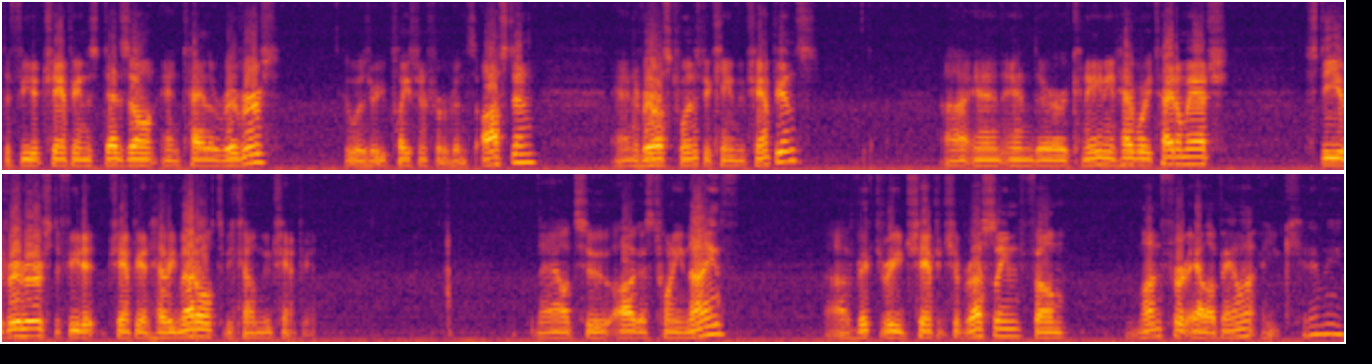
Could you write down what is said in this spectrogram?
defeated champions Dead Zone and Tyler Rivers, who was a replacement for Vince Austin. And the Veros twins became the champions. Uh, and in their Canadian heavyweight title match, Steve Rivers defeated champion Heavy Metal to become new champion. Now to August 29th. Uh, Victory Championship Wrestling from Munford, Alabama. Are you kidding me?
